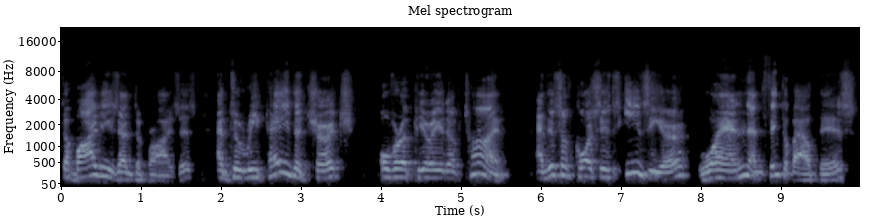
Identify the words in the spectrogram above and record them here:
to buy these enterprises and to repay the church over a period of time. And this, of course, is easier when, and think about this,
